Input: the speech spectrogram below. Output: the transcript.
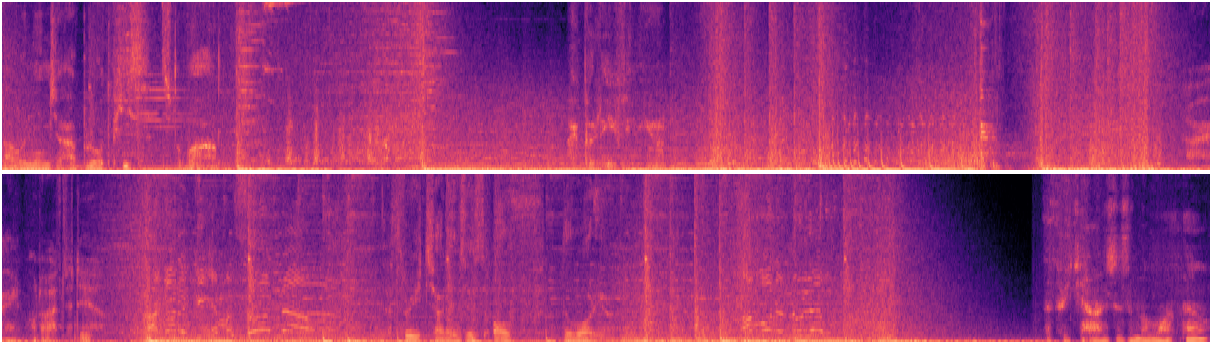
our ninja have brought peace to the world. I believe in you. All right, what do I have to do? The three challenges of the warrior. The three challenges and the what now?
